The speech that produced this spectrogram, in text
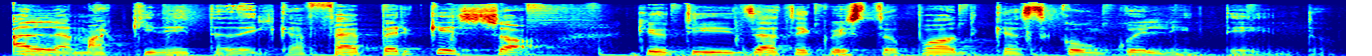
alla macchinetta del caffè perché so che utilizzate questo podcast con quell'intento.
